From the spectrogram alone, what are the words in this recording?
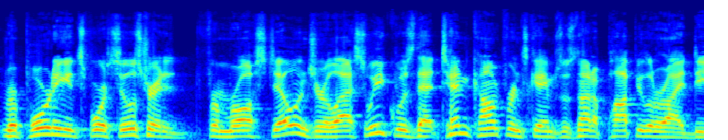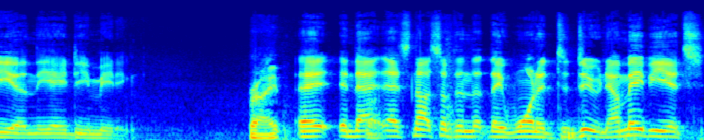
reporting in Sports Illustrated from Ross Dellenger last week was that ten conference games was not a popular idea in the AD meeting. Right, uh, and that right. that's not something that they wanted to do. Now maybe it's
